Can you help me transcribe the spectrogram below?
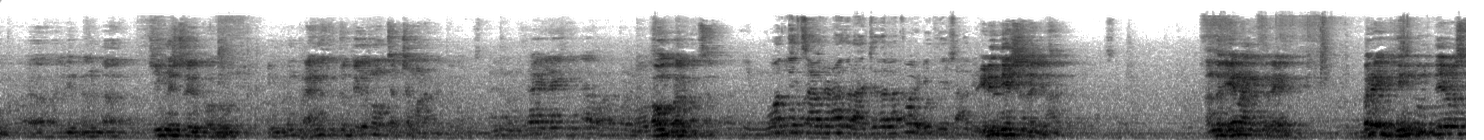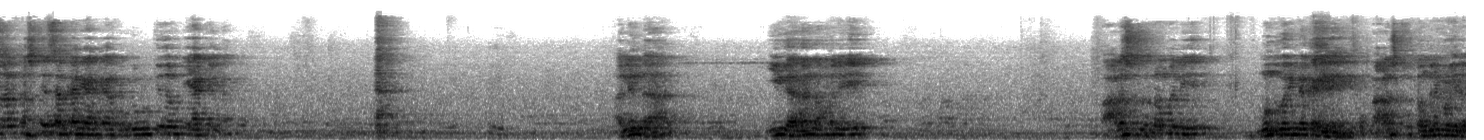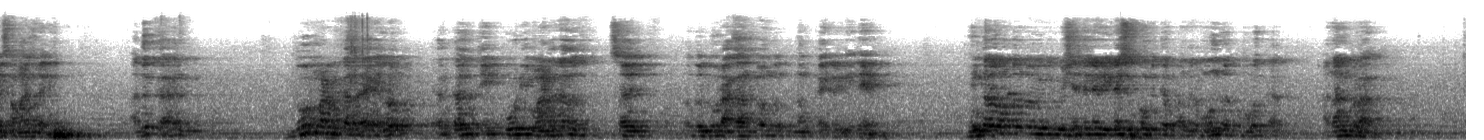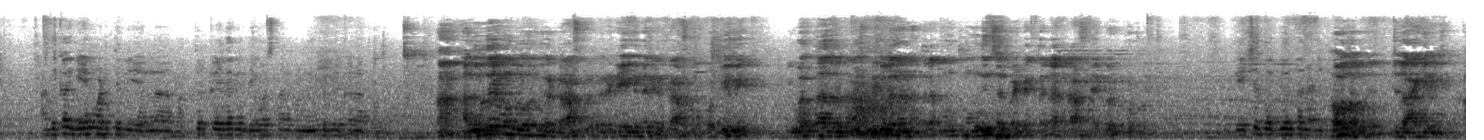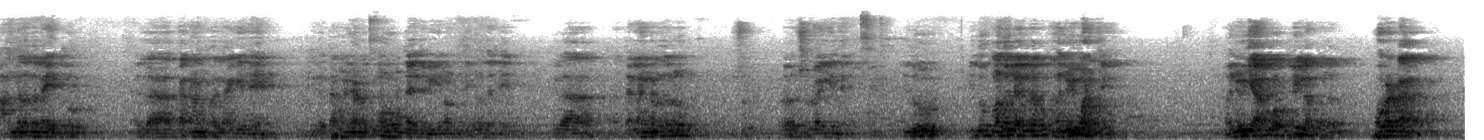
ಚೀಫ್ ಮಿನಿಸ್ಟರ್ ಇರ್ಬೋದು ಇನ್ಕ್ಲೂಡಿಂಗ್ ಪ್ರೈಮ್ ಮಿನಿಸ್ಟರ್ ಜೊತೆಗೆ ನಾವು ಚರ್ಚೆ ಮಾಡಬೇಕು ಹೌದು ಬರ್ಬೇಕು ಸರ್. ಮೂವತ್ತೈದು ಸಾವಿರ ಅನ್ನೋದು ರಾಜ್ಯದಲ್ಲಿ ಅಥವಾ ಇಡೀ ದೇಶದಲ್ಲಿ? ಇಡೀ ದೇಶದಲ್ಲಿ ಸರ್. ಅಂದ್ರೆ ಏನಾಗ್ತದೆ ಬರೀ ಹಿಂದೂ ದೇವಸ್ಥಾನಕ್ಕೆ ಅಷ್ಟೇ ಸರ್ಕಾರಿ ಯಾಕೆ ಹುಟ್ಟಿದವ್ರಿಗೆ ಯಾಕಿಲ್ಲ ಅಲ್ಲಿಂದ ಈಗ ನಮ್ಮಲ್ಲಿ ಬಹಳಷ್ಟು ನಮ್ಮಲ್ಲಿ ಮುಂದುವರಿಬೇಕಾಗಿದೆ. ಬಹಳಷ್ಟು ತೊಂದರೆಗಳಿದೆ ಸಮಾಜದಲ್ಲಿ. ಅದಕ್ಕ ದೂರ ಮಾಡ್ಬೇಕಾದ್ರೆ ಎಲ್ಲೋ ಕಲ್ತಿ ಕೂಡಿ ಮಾಡಿದ್ರೆ ಅದು ಸ ಅದು ದೂರ ಆಗಂತ ಒಂದು ನಮ್ಮ ಕೈಯಲ್ಲಿ ಇದೆ. ಇಂಥ ಒಂದೊಂದು ವಿಷಯದಲ್ಲಿ ಇಲ್ಲೇ ಸಿಕ್ಕೊಂಡಿದ್ದಪ್ಪ ಅಂದ್ರೆ ಮುಂದೆ ಹೋಗಕ್ಕೆ ಅನಾನುಕೂಲ ಆಗುತ್ತೆ. ಅದಕ್ಕಾಗಿ ಏನ್ ಮಾಡ್ತೀರಿ? ಎಲ್ಲ ಭಕ್ತರ ಕೈದಾಗ ದೇವಸ್ಥಾನಗಳು ನೀಡಬೇಕನ್ನೋದು ಹಾ ಅದರದೇ ಒಂದು ಡ್ರಾಫ್ಟ್ ರೆಡಿ ಆಗಿದೆ ಡ್ರಾಫ್ಟ್ ಕೊಟ್ಟಿವಿ. ಇವತ್ತಾದ್ರೂ ಡ್ರಾಫ್ಟ್ ಇಲ್ಲ ನನ್ನ ಹತ್ರ ಮುಂದೆ ಮುಂದಿನ ಸಲ ಭೇಟಿಯಾಗ್ತಾರೆ ಡ್ರಾಫ್ಟ್ ಡ್ರಾಫ್ಟ್ ಕೊಡ್ತೀವಿ ದೇಶದಾದ್ಯಂತ ನಡೀತಾ ಹೌದೌದು ಇದು ಆಗಿದೆ. ಆಂಧ್ರದಲ್ಲೇ ಇತ್ತು ಈಗ ಕರ್ನಾಟಕದಲ್ಲಿ ಆಗಿದೆ ಈಗ ತಮಿಳುನಾಡಕ್ಕೂ ಹೋಗ್ತಾ ಇದ್ವಿ ಇನ್ನೊಂದು ತಿಂಗಳಲ್ಲಿ. ಈಗ ತೆಲಂಗಾಣದಲ್ಲೂ ಶುರುವಾಗಿದೆ. ಇದು ಇದು ಮೊದಲೆಲ್ಲ ಮನವಿ ಮಾಡ್ತೀವಿ. ಮನವಿಗೆ ಯಾರು ಮೊದಲು ಹೋರಾಟ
